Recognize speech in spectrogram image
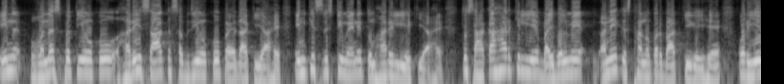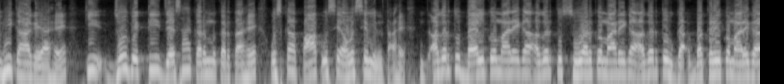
इन वनस्पतियों को, हरी साग सब्जियों को पैदा किया है। इनकी सृष्टि मैंने तुम्हारे लिए किया है। तो शाकाहार के लिए बाइबल में अनेक स्थानों पर बात की गई है और ये भी कहा गया है कि जो व्यक्ति जैसा कर्म करता है, उसका पाप उसे अवश्य मिलता है। अगर तू बैल को मारेगा, अगर तू सुअर को मारेगा, अगर तू बकरे को मारेगा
